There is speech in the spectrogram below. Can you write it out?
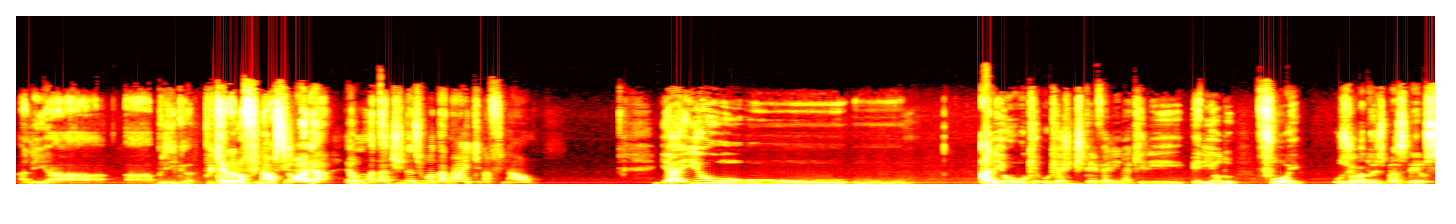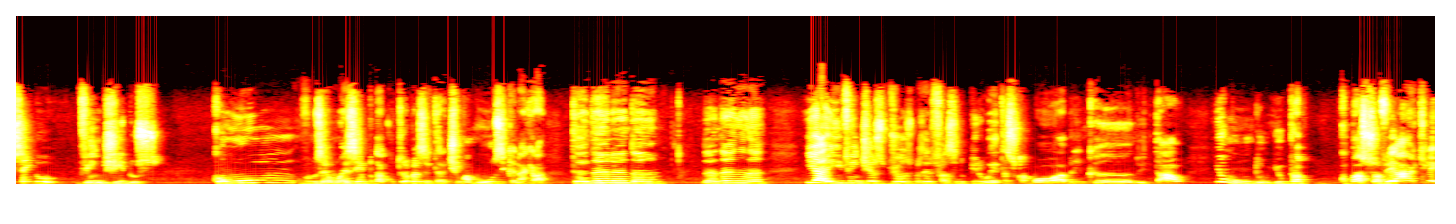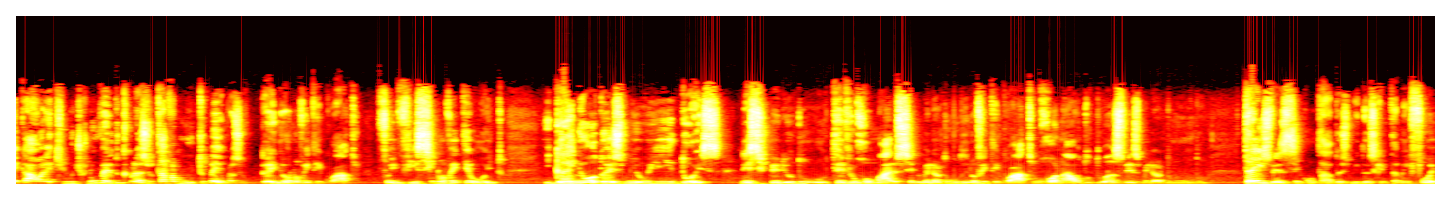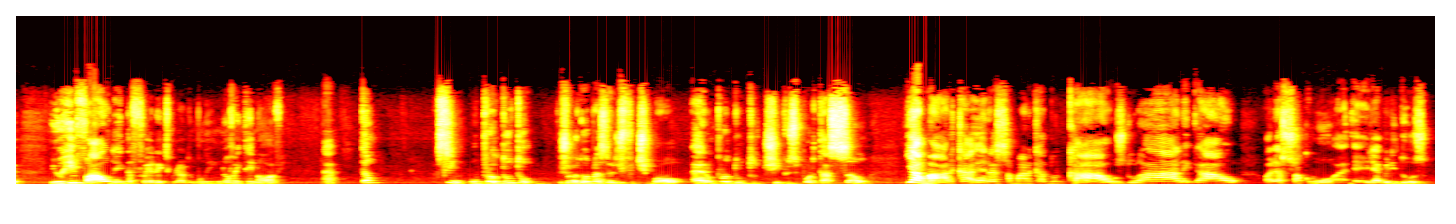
ali a, a briga. Porque era no final assim, olha, é uma da Adidas e uma da Nike na final. E aí o, o, o ali o, o, que, o que a gente teve ali naquele período foi os jogadores brasileiros sendo vendidos como um, vamos dizer, um exemplo da cultura brasileira. Então, tinha uma música naquela e aí vendia os jogadores brasileiros fazendo piruetas com a bola, brincando e tal. E o mundo, e o próprio passou a ver, ah, que legal, olha que útil. Num período que o Brasil estava muito bem. O Brasil ganhou 94, foi vice em 98 e ganhou 2002. Nesse período teve o Romário sendo o melhor do mundo em 94, o Ronaldo duas vezes melhor do mundo, três vezes sem contar 2002 que ele também foi, e o Rivaldo ainda foi eleito melhor do mundo em 99. Né? Então, assim, o produto jogador brasileiro de futebol era um produto tipo exportação e a marca era essa marca do caos, do ah, legal, olha só como é, ele é habilidoso.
